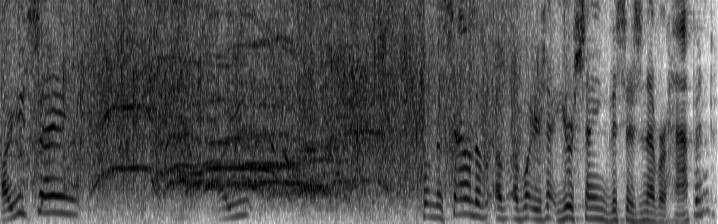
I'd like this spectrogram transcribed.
Are you saying are you, from the sound of, of, of what you're saying, you're saying this has never happened?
